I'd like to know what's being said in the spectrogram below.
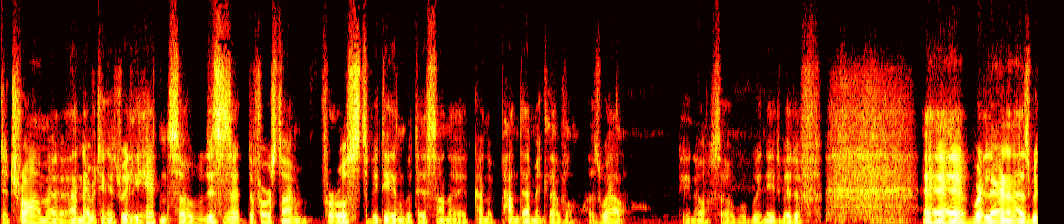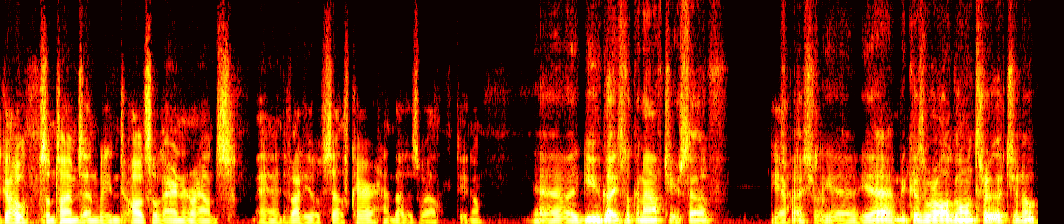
the trauma and everything is really hidden. So this is the first time for us to be dealing with this on a kind of pandemic level as well. You know, so we need a bit of. Uh, we're learning as we go sometimes, and we also learning around uh, the value of self care and that as well. Do you know? Yeah, you guys looking after yourself. Yeah, especially sure. yeah, yeah, because we're all going through it. You know,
